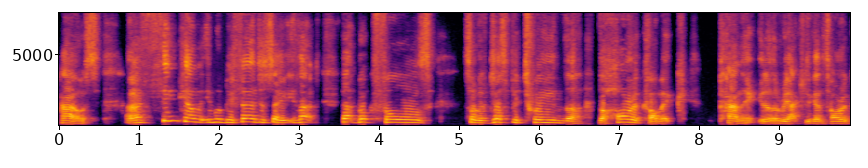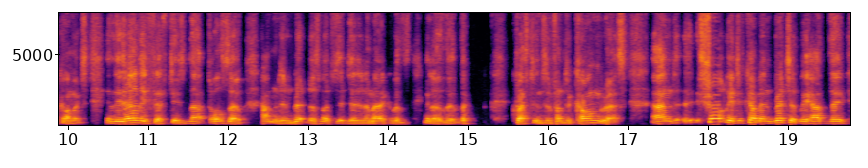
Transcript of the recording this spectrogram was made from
house. And I think it would be fair to say that that book falls sort of just between the, the horror comic panic, you know, the reaction against horror comics in the early 50s. And that also happened in Britain as much as it did in America with, you know, the, the questions in front of Congress. And shortly to come in Britain, we had the,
